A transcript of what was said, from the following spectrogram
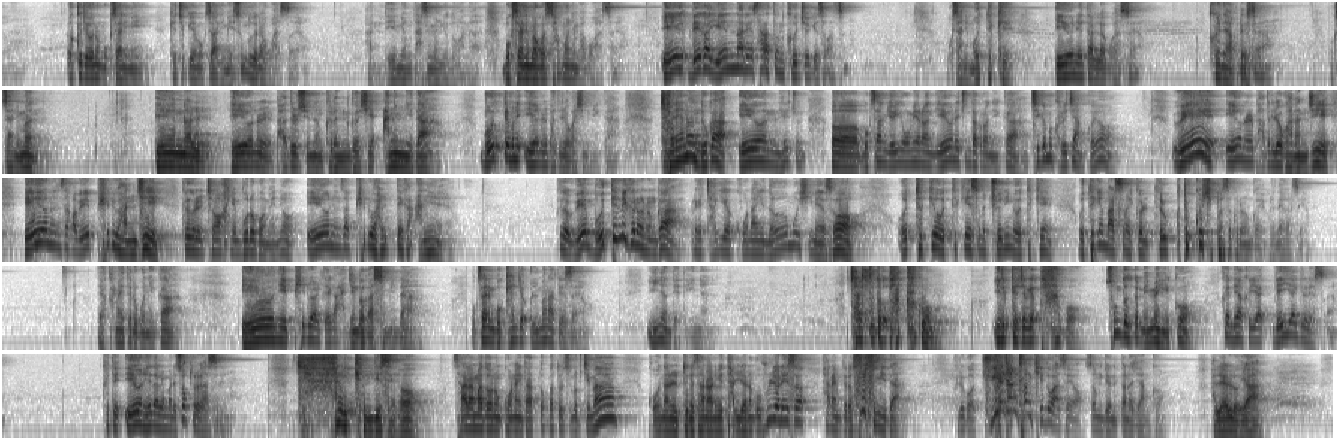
엊그제 어느 목사님이 개척교회 목사님이 성도들하고 왔어요. 한 4명 5명 정도 왔나 목사님하고 사모님하고 왔어요. 예, 내가 옛날에 살았던 그 지역에서 왔어요. 목사님 어떻게 예언해 달라고 왔어요? 그거 내가 그랬어요. 목사님은 예언을, 예언을 받을 수 있는 그런 것이 아닙니다. 뭐 때문에 예언을 받으려고 하십니까? 전에는 누가 예언해 준 어, 목사님 여기 오면은 예언해 준다 그러니까 지금은 그러지 않고요. 왜 예언을 받으려고 하는지 예언 은사가 왜 필요한지 그걸 정확하게 물어보면요. 예언 은사 필요할 때가 아니에요. 그래서 왜 뭐 때문에 그러는가? 그러니까 자기가 고난이 너무 심해서 어떻게 어떻게 했으면 주님이 어떻게 어떻게 말씀하시 그걸 듣고 싶어서 그러는 거예요. 그래서 내가 그랬어요. 내가 가만히 들어보니까 예언이 필요할 때가 아닌 것 같습니다. 목사님 목회한 지 얼마나 됐어요? 2년 됐대 2년. 자식들도 다 크고 이렇게 저렇게 다 하고 성도들도 몇 명 있고 그 내가 그 내 이야기를 했어요. 그때 예언해 달란 말에 쏙 들어갔어요. 잘 견디세요 사람마다 오는 고난이 다 똑같을 수는 없지만 고난을 통해서 하나님이 단련하고 훈련해서 하나님대로 쓰십니다. 그리고 주의장창 기도하세요. 성전에 떠나지 않고. 할렐루야.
